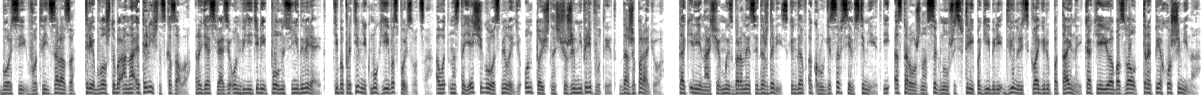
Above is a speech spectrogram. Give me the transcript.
Борси, вот ведь зараза, требовал, чтобы она это лично сказала. Радиосвязи он, видите ли, полностью не доверяет. Типа противник мог ей воспользоваться. А вот настоящий голос Миледи он точно с чужим не перепутает, даже по радио. Так или иначе, мы с баронессой дождались, когда в округе совсем стемнеет, и, осторожно, согнувшись в три погибели, двинулись к лагерю по тайной, как я ее обозвал, тропе Хошимина.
